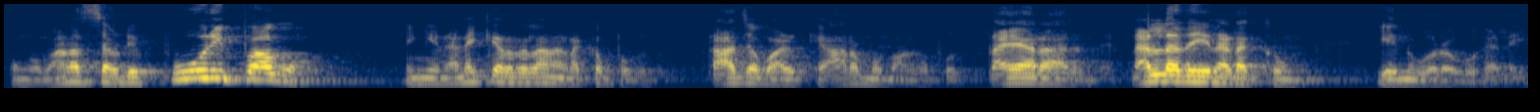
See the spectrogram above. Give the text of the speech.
உங்கள் மனசு அப்படியே பூரிப்பாகும். நீங்கள் நினைக்கிறதெல்லாம் நடக்க போகுது ராஜ வாழ்க்கை ஆரம்பமாக போகுது. தயாராக இருங்க. நல்லதே நடக்கும் என் உறவுகளை.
